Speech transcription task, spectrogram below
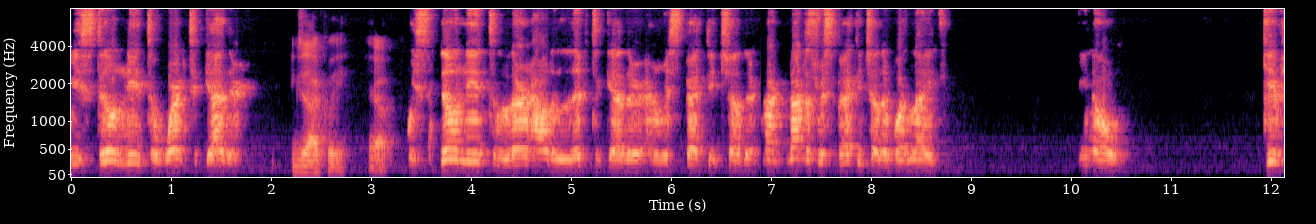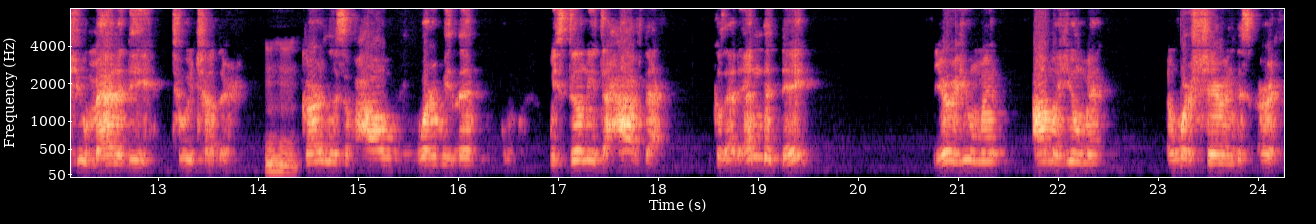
we still need to work together. Exactly. Yeah. We still need to learn how to live together and respect each other. Not not just respect each other, but like, you know, give humanity to each other, hmm regardless of how where we live. We still need to have that because at the end of the day, you're a human, I'm a human, and we're sharing this earth,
